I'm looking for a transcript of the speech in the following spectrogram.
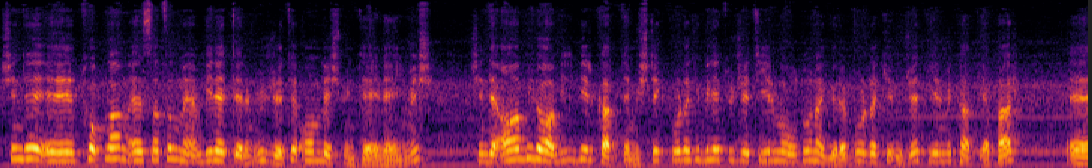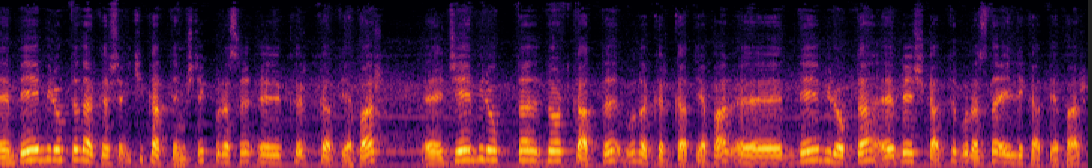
Şimdi e, toplam e, satılmayan biletlerin ücreti 15.000 TL'ymiş. Şimdi A bloğa biz bir kat demiştik. Buradaki bilet ücreti 20 olduğuna göre buradaki ücret 20 kat yapar. E, B blokta da arkadaşlar 2 kat demiştik. Burası e, 40 kat yapar. E, C blokta 4 kattı. Bu da 40 kat yapar. E, D blokta e, 5 kattı. Burası da 50 kat yapar.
